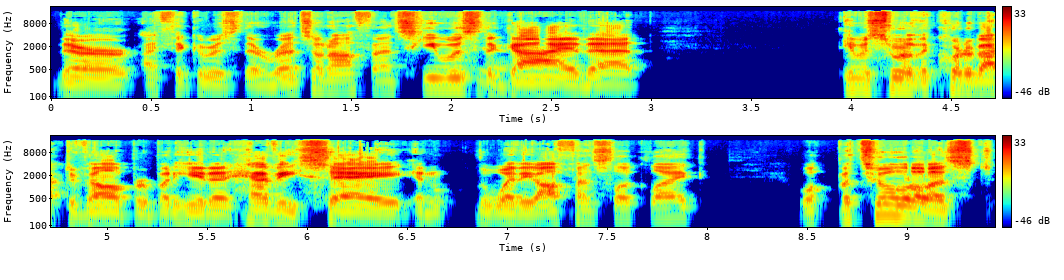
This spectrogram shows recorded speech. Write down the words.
their I think it was their red zone offense. He was yeah. the guy that he was sort of the quarterback developer, but he had a heavy say in the way the offense looked like. Well, Patullo is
